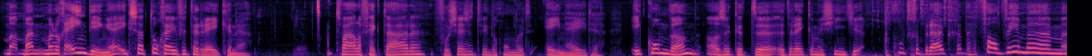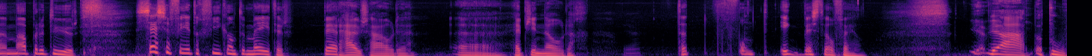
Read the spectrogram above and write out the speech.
maar, maar, maar nog één ding, hè. ik zat toch even te rekenen. 12 hectare voor 2600 eenheden. Ik kom dan, als ik het, uh, het rekenmachientje goed gebruik, dan valt weer mijn apparatuur. 46 vierkante meter per huishouden uh, heb je nodig. Ja. Dat vond ik best wel veel. Ja, ja poeh.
